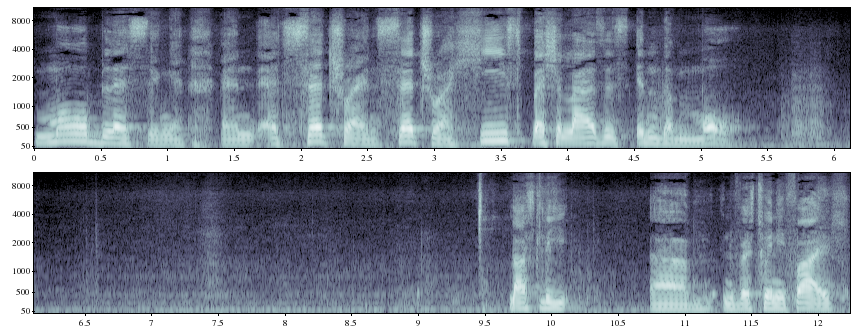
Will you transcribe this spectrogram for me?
more blessing, and, and etc. etc. He specializes in the more. Lastly, um, in verse 25,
